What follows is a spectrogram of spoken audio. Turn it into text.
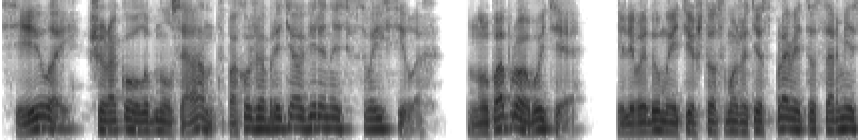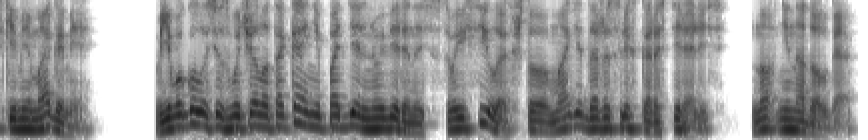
«Силой?» – широко улыбнулся Ант, похоже, обретя уверенность в своих силах. «Ну попробуйте. Или вы думаете, что сможете справиться с армейскими магами?» В его голосе звучала такая неподдельная уверенность в своих силах, что маги даже слегка растерялись. Но ненадолго.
